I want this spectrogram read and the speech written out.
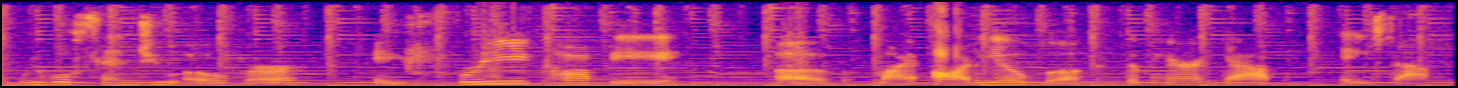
And we will send you over a free copy of my audio book, The Parent Gap, ASAP.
